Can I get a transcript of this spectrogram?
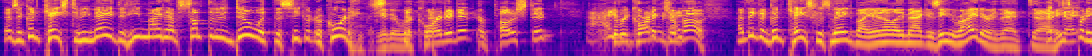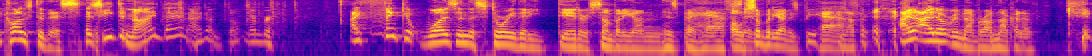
there's a good case to be made that he might have something to do with the secret recordings. Either recorded it or posted. I- The recordings I- are both. I think a good case was made by an LA Magazine writer that uh, he's pretty close to this. Has he denied that? I don't don't remember. I think it was in the story that he did, or somebody on his behalf. Oh, somebody on his behalf. I, I don't remember. I'm not going to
